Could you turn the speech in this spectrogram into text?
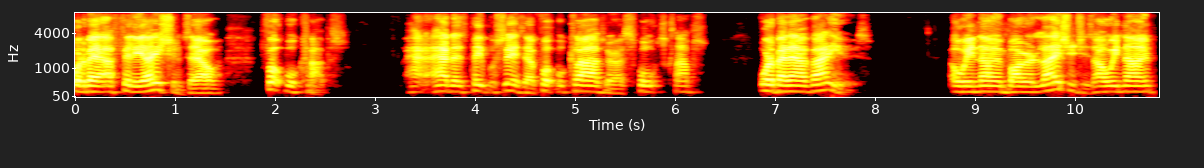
What about affiliations, our football clubs? How, how does people see us, our football clubs or our sports clubs? What about our values? Are we known by relationships? Are we known,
